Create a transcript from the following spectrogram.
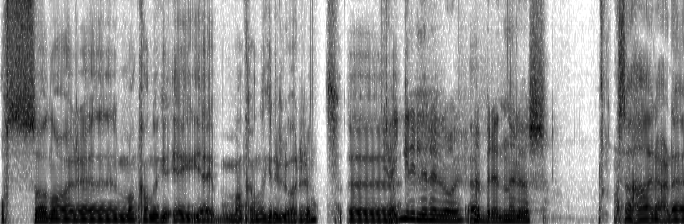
også når eh, Man kan jo, jeg, jeg, man kan jo grille året rundt. Eh, jeg griller hele året. Det brenner løs. Så her er det,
